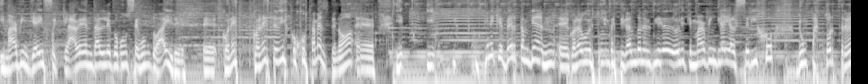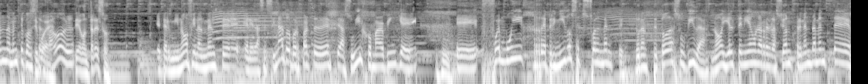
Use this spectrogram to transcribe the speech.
y Marvin Gaye fue clave en darle como un segundo aire con, este, con este disco justamente, ¿no? Y, y- y tiene que ver también eh, con algo que estuve investigando en el día de hoy, que Marvin Gaye, al ser hijo de un pastor tremendamente Sí, pues. conservador, Te iba a contar eso. que terminó finalmente en el asesinato por parte de este a su hijo Marvin Gaye, eh, fue muy reprimido sexualmente durante toda su vida, ¿no? Y él tenía una relación tremendamente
